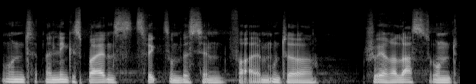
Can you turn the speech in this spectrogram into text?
Und mein linkes Bein zwickt so ein bisschen, vor allem unter schwerer Last und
